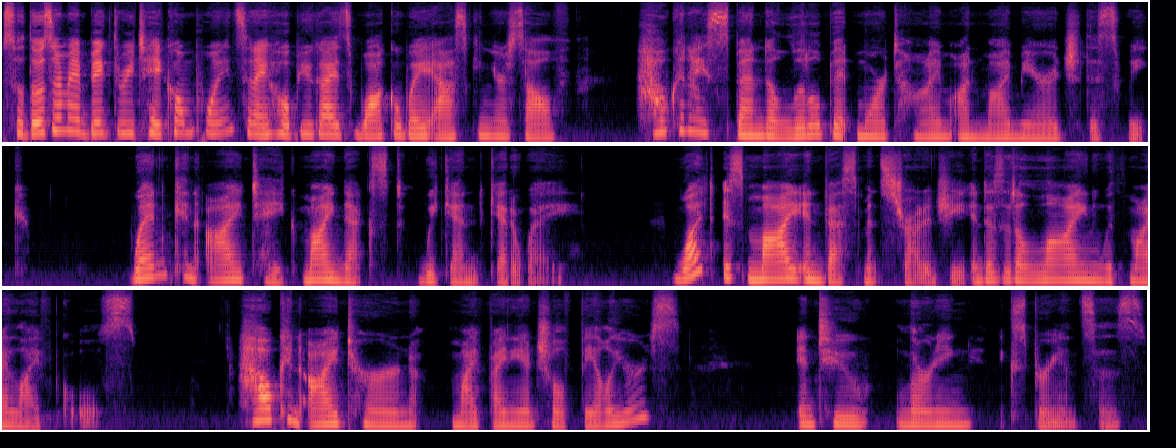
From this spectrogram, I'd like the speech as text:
So, those are my big three take home points. And I hope you guys walk away asking yourself, how can I spend a little bit more time on my marriage this week? When can I take my next weekend getaway? What is my investment strategy and does it align with my life goals? How can I turn my financial failures into learning experiences.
